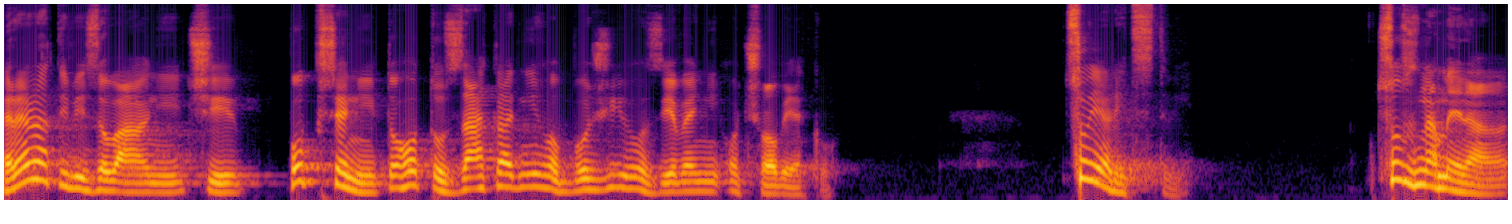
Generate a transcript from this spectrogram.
relativizování či popření tohoto základního božího zjevení o člověku. Co je lidství? Co znamená,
